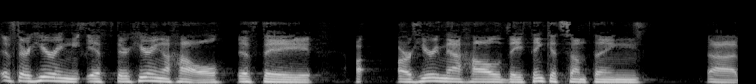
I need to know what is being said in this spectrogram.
if they're hearing, if they're hearing a howl, if they are hearing that how they think it's something uh,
